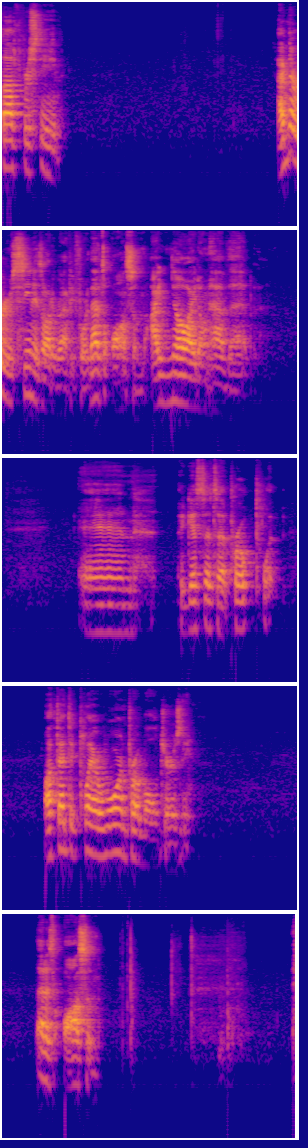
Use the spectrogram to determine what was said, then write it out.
Topps Pristine. I've never even seen his autograph before. That's awesome. I know I don't have that. And I guess that's a pro authentic player worn Pro Bowl jersey. That is awesome.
